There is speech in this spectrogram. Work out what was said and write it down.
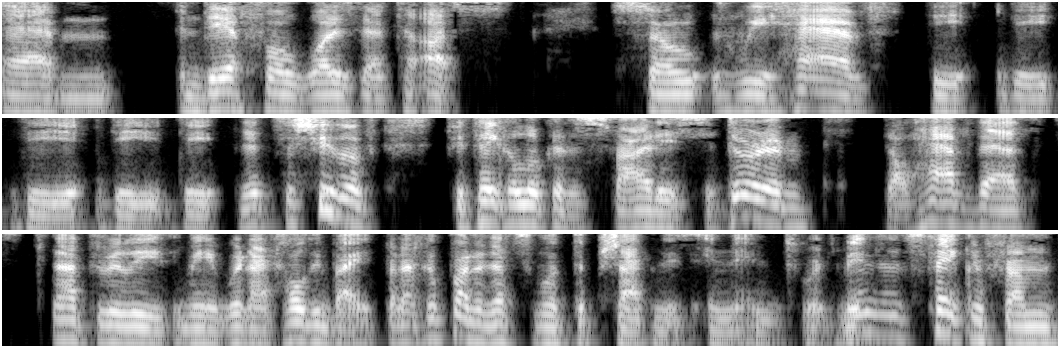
um, and therefore, what is that to us? So we have the the the the the. It's a shilov. If you take a look at the Sephardi Sidurim, they'll have that. Not really. I mean, we're not holding by it, but Akapana, that's what the pshat is in in towards means. It's taken from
